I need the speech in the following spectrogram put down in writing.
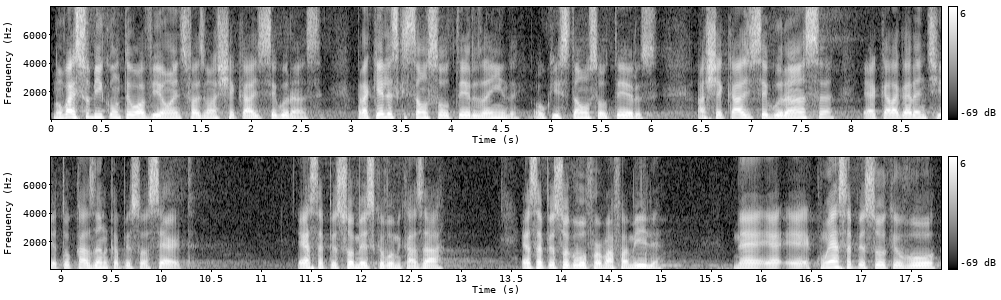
Não vai subir com o teu avião antes de fazer uma checagem de segurança. Para aqueles que são solteiros ainda, ou que estão solteiros, a checagem de segurança é aquela garantia: estou casando com a pessoa certa? Essa pessoa mesmo que eu vou me casar? Essa pessoa que eu vou formar família? Né? É, é com essa pessoa que eu vou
